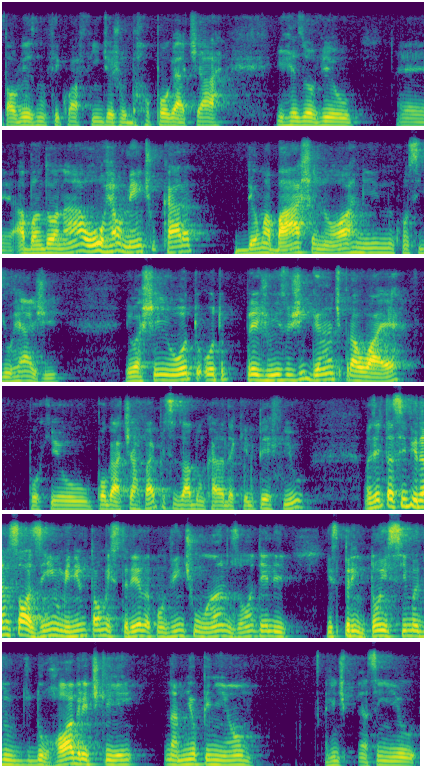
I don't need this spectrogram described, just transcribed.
talvez não ficou afim de ajudar o Pogacar e resolveu é, abandonar, ou realmente o cara deu uma baixa enorme e não conseguiu reagir. Eu achei outro, outro prejuízo gigante para o UAE, porque o Pogacar vai precisar de um cara daquele perfil, mas ele está se virando sozinho, o menino está uma estrela, com 21 anos, ontem ele sprintou em cima do, do Roglic, que na minha opinião, a gente, assim, eu,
